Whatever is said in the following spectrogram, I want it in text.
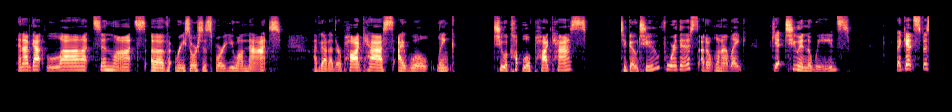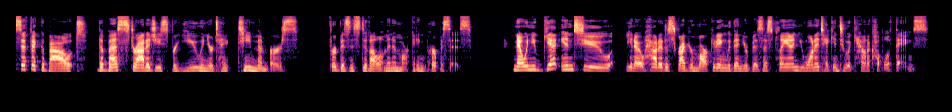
And I've got lots and lots of resources for you on that. I've got other podcasts. I will link to a couple of podcasts to go to for this. I don't want to like get too in the weeds, but get specific about the best strategies for you and your team members for business development and marketing purposes. Now, when you get into, you know, how to describe your marketing within your business plan, you want to take into account a couple of things.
